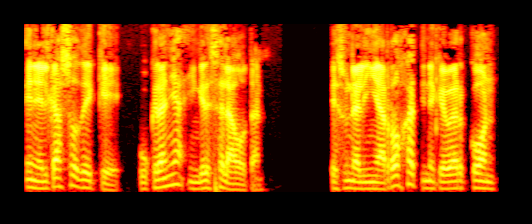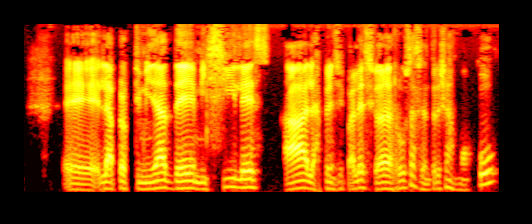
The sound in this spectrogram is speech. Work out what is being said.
en el caso de que Ucrania ingrese a la OTAN. Es una línea roja, tiene que ver con eh, la proximidad de misiles a las principales ciudades rusas, entre ellas Moscú,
